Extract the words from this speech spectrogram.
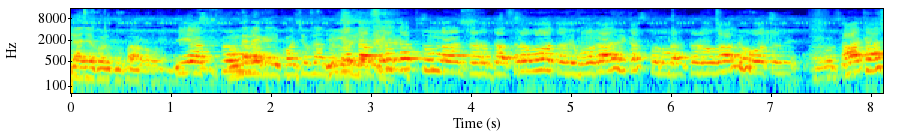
రాజా కొడుకు పాపం. ఈ అత్త కొంచెం ఇక దసరా కత్తున్నా అంటాడు దసరా పోతుంది ఉగాది కత్తున్నా అంటాడు ఉగాది పోతుంది. ఆకాశ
